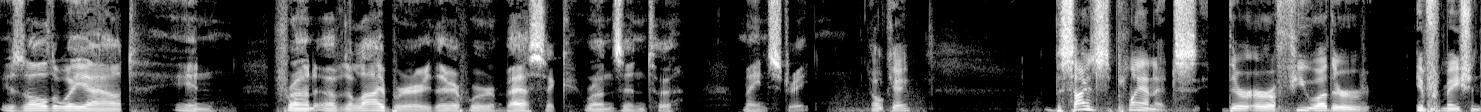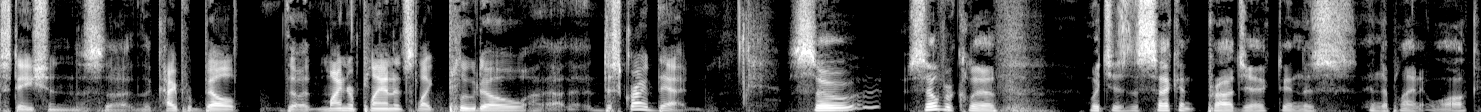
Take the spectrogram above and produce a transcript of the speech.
is all the way out in front of the library there where Bassick runs into Main Street. Okay. Besides the planets, there are a few other information stations, uh, the Kuiper Belt, the minor planets like Pluto. Uh, describe that. So, Silvercliff, which is the second project in this in the Planet Walk,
